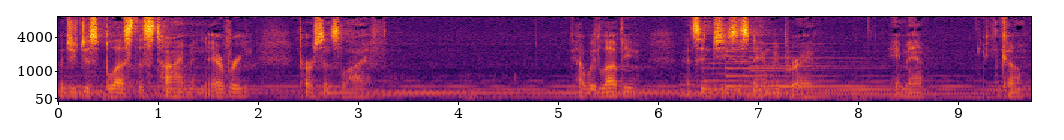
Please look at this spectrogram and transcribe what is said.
would you just bless this time in every person's life? God, we love you. It's in Jesus' name we pray. Amen. You can come.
